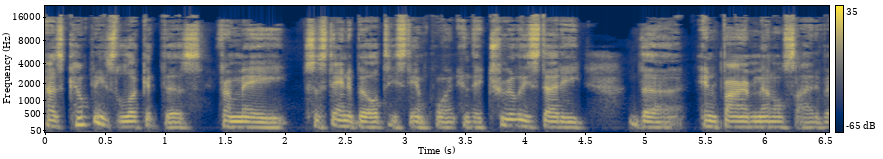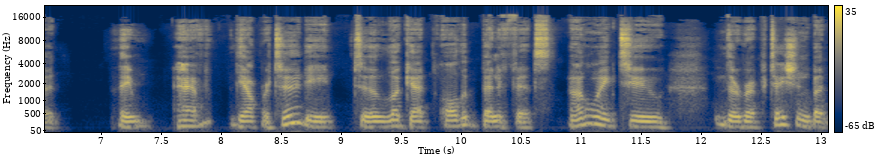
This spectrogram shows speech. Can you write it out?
as companies look at this from a sustainability standpoint and they truly study the environmental side of it, they have the opportunity to look at all the benefits, not only to their reputation, but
